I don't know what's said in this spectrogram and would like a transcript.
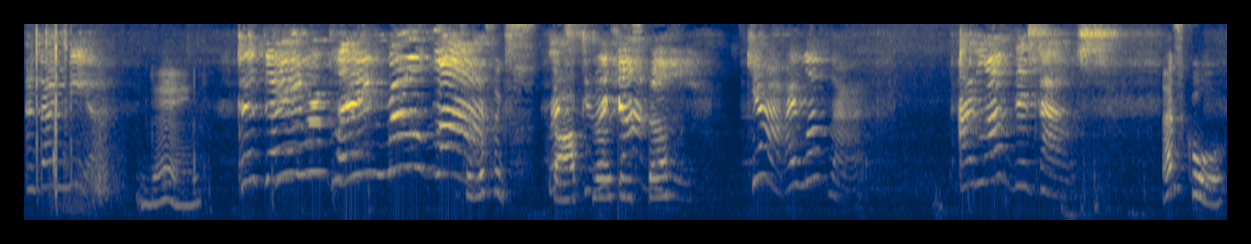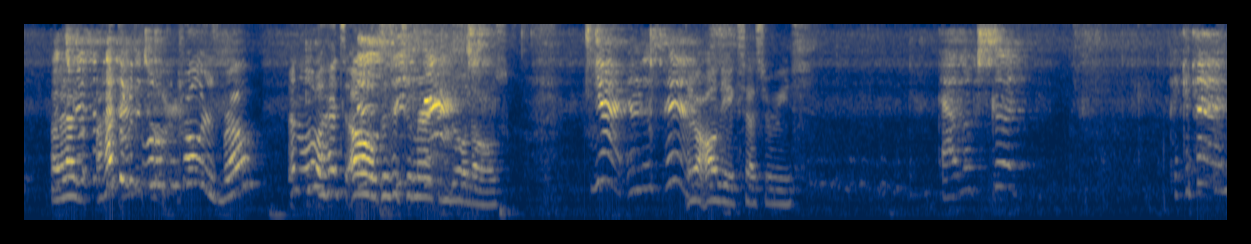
And I'm Mia. Dang. Today we're playing Roblox. So this like stop Let's do it, motion stuff. Yeah, I love that. I this house. That's cool. I had, I had to get the little controllers, bro. And the little heads. Oh, because it's American Girl dolls. Yeah, and this I pen. got all the accessories. That looks good. Pick a pen.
